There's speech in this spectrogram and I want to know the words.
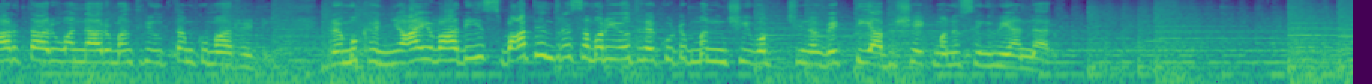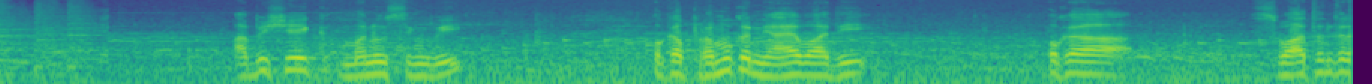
మారతారు అన్నారు మంత్రి ఉత్తమ్ కుమార్ రెడ్డి. ప్రముఖ న్యాయవాది స్వాతంత్ర సమరయోధుల కుటుంబం నుంచి వచ్చిన వ్యక్తి అభిషేక్ మను సింఘ్వి అన్నారు. అభిషేక్ మను సింఘ్వి ఒక ప్రముఖ న్యాయవాది ఒక స్వాతంత్ర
